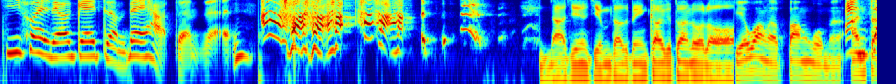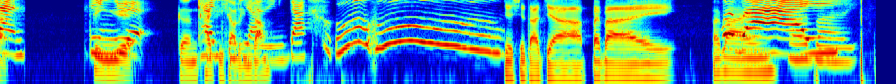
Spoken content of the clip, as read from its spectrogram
机会留给准备好的人。那今天的节目到这边告一个段落喽，别忘了帮我们按赞、订阅跟开启小铃铛。呜呼！谢谢大家，拜拜，拜拜拜，拜拜。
